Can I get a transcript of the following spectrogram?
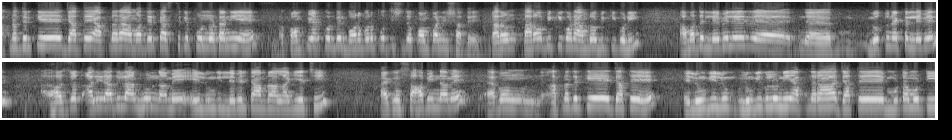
আপনাদেরকে যাতে আপনারা আমাদের কাছ থেকে পণ্যটা নিয়ে কম্পেয়ার করবেন বড় বড় প্রতিষ্ঠিত কোম্পানির সাথে। কারণ তারাও বিক্রি করে, আমরাও বিক্রি করি। আমাদের লেভেলের নতুন একটা লেভেল হজরত আলী রাদুল আনহুর নামে এই লুঙ্গির লেভেলটা আমরা লাগিয়েছি, একজন সাহাবির নামে। এবং আপনাদেরকে যাতে এই লুঙ্গি লুঙ্গিগুলো নিয়ে আপনারা যাতে মোটামুটি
